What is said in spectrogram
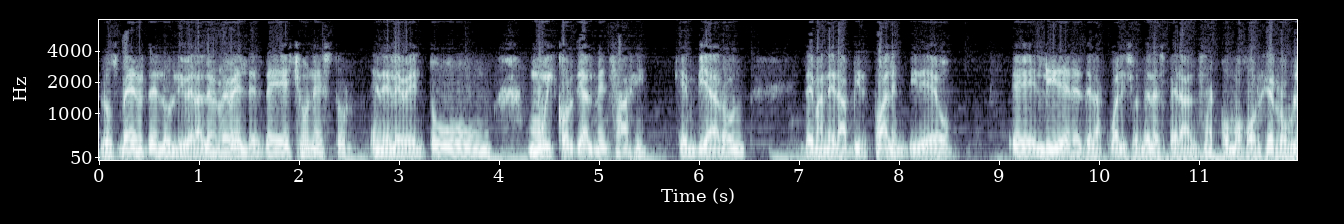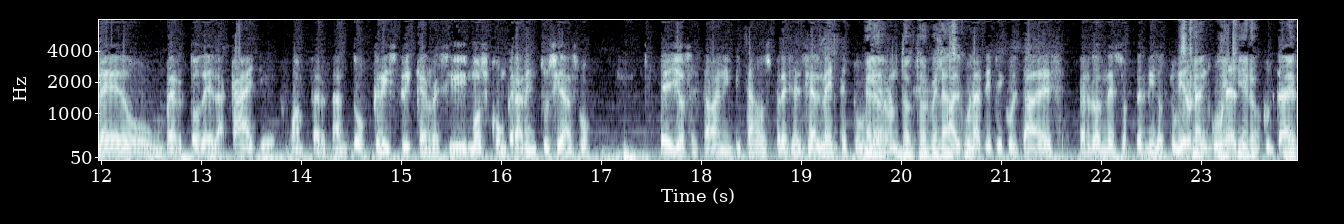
los verdes, los liberales rebeldes. De hecho, Néstor, en el evento hubo un muy cordial mensaje que enviaron de manera virtual en video eh, líderes de la coalición de la esperanza como Jorge Robledo, Humberto de la Calle, Juan Fernando Cristo y que recibimos con gran entusiasmo ellos estaban invitados presencialmente, tuvieron algunas dificultades, perdón, Néstor, termino, tuvieron algunas dificultades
